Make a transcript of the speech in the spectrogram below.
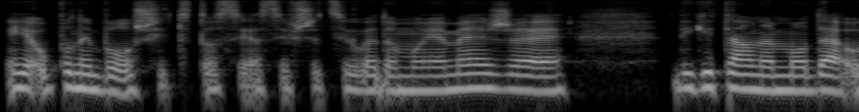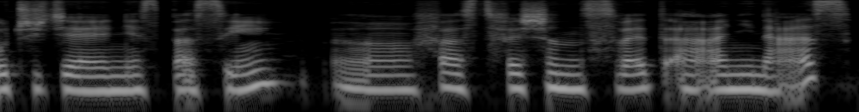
je úplný bullshit. To si asi všetci uvedomujeme, že digitálna moda určite nespasí uh, fast fashion svet a ani nás.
